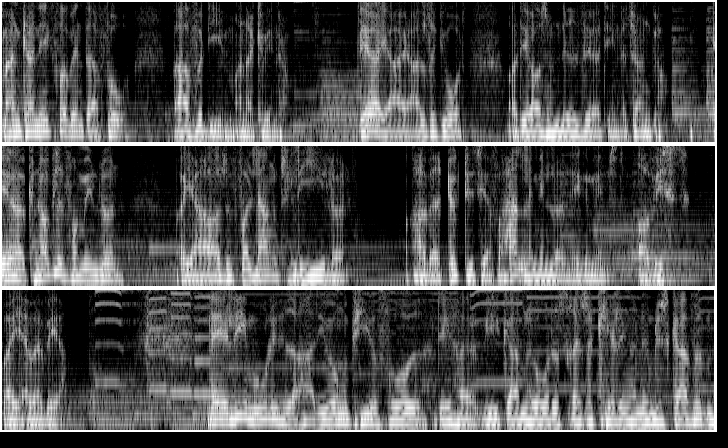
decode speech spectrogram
Man kan ikke forvente at få, bare fordi man er kvinde. Det har jeg aldrig gjort, og det er også en nedværdigende tanke. Jeg har knoklet for min løn, og jeg har også forlangt lige løn. Og har været dygtig til at forhandle min løn, ikke mindst, og vidst, hvad jeg var værd. Nej, lige muligheder har de unge piger fået. Det har vi gamle 68 kællinger nemlig skaffet dem.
